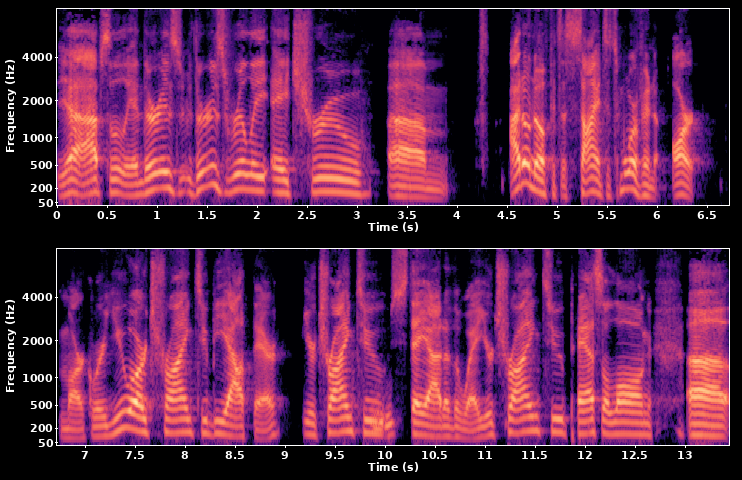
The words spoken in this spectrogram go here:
Yeah, absolutely. And there is there is really a true um I don't know if it's a science, it's more of an art, Mark, where you are trying to be out there you're trying to mm-hmm. stay out of the way. You're trying to pass along uh,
